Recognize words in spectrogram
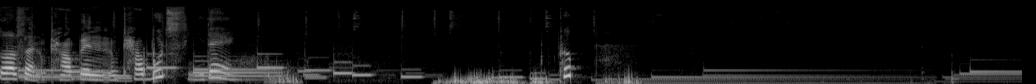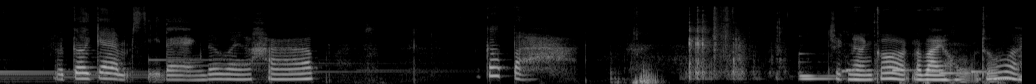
ก็ใส่รองเท้าเป็นรองเท้าบูทสีแดง ก็แก้มสีแดงด้วยนะครับ แล้วก็ปากจากนั้นก็ระบายหูด้วย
